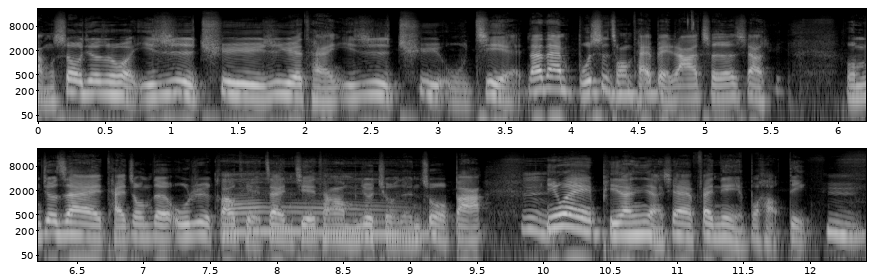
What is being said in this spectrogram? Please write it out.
享受，就是我一日去日月潭，一日去五界，那但不是从台北拉车下去。我们就在台中的乌日高铁站接他，我们就九人坐八。嗯，因为平常心讲，现在饭店也不好订。嗯，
